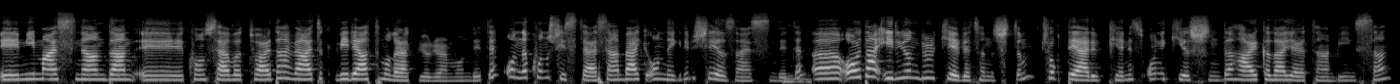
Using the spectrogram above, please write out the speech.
E, Mimar Sinan'dan, e, konservatuardan ve artık veliahtım olarak görüyorum onu dedi. Onunla konuş istersen belki onunla ilgili bir şey yazarsın dedim. Ee, oradan İlyon Bürkev'le tanıştım. Çok değerli bir piyanist. 12 yaşında harikalar yaratan bir insan.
